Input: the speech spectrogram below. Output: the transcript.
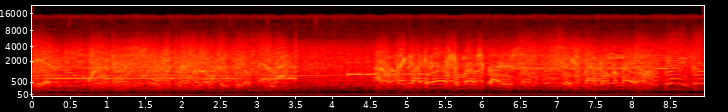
ahead. Remember those two bills, stand by. I don't think I could ask for much better. 706 back on the mail. All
